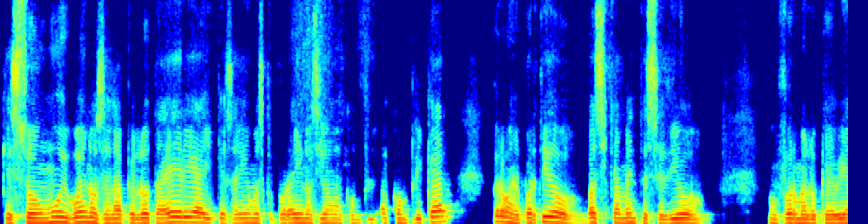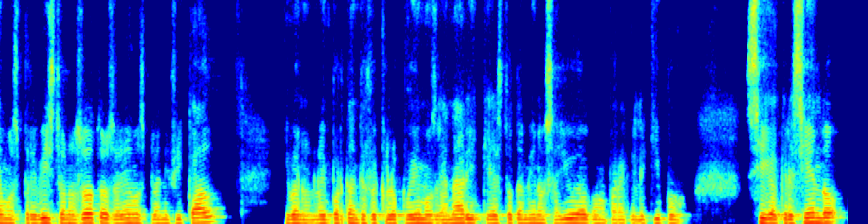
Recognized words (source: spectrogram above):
que son muy buenos en la pelota aérea y que sabíamos que por ahí nos iban a, a complicar. Pero bueno, el partido básicamente se dio conforme a lo que habíamos previsto nosotros, habíamos planificado. Y bueno, lo importante fue que lo pudimos ganar y que esto también nos ayuda como para que el equipo siga creciendo,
